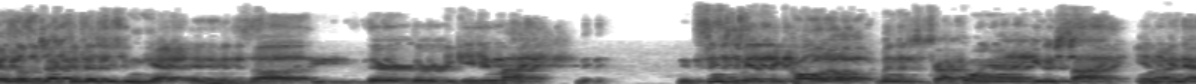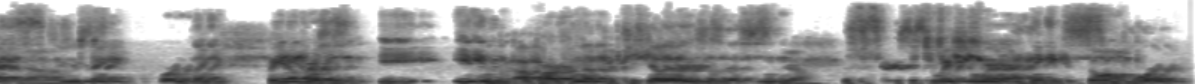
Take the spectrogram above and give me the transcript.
as objective as you can get. It- It's, uh, they're they're keep in mind. It seems to me that they call it out when there's crap going on on either side, and, and that's Right, yeah. you're saying an important thing. But you know, Preston, even apart from the particularities of this, and Yeah. the serious situation where I think it's so important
